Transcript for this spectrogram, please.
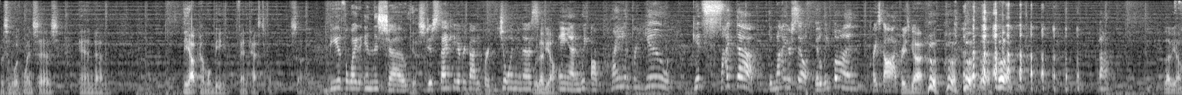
listen to what Gwen says, and um, the outcome will be fantastical. So. Beautiful way to end this show. Yes. Just thank you everybody for joining us. We love y'all. And we are praying for you. Get psyched up. Deny yourself. It'll be fun. Praise God. Praise God. Huh, huh, huh, Love y'all.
